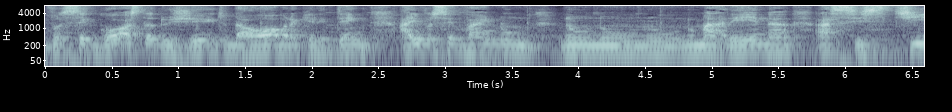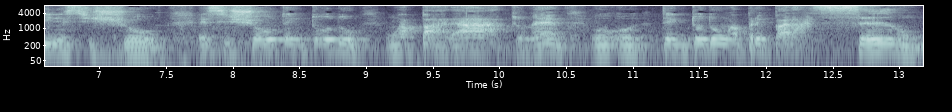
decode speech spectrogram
Você gosta do jeito, da obra que ele tem, aí você vai num, num, num, numa arena assistir esse show. Esse show tem todo um aparato, né? Tem toda uma preparação,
